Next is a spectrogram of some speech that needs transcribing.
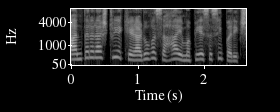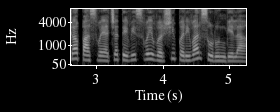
आंतरराष्ट्रीय खेळाडू व सहा एमपीएससी परीक्षा पास वयाच्या तेवीस वय वर्षी परिवार सोडून गेला.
